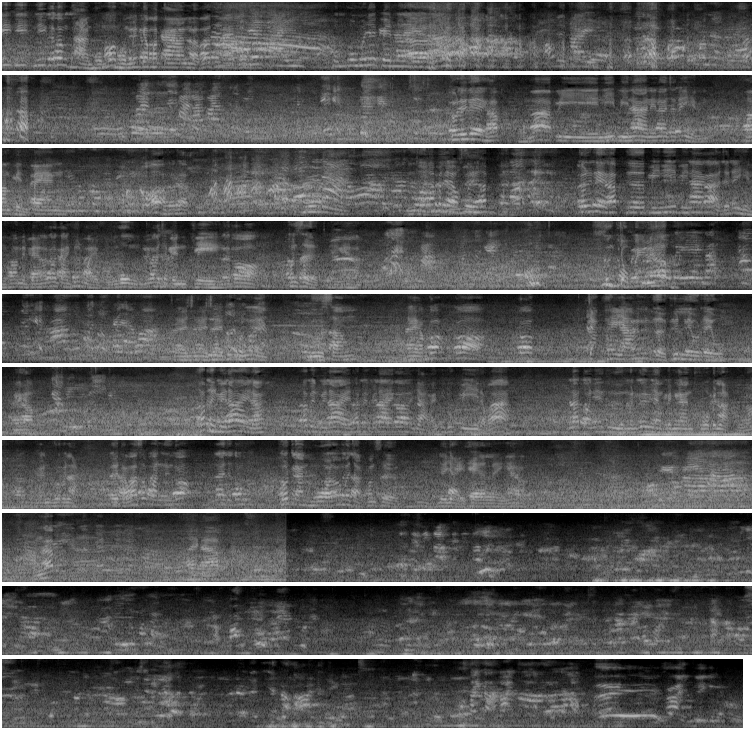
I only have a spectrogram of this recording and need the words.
นี่นี่นี่ก็ต้องผ่านผมเพราะผมเป็นกรรมการแบบว่าสมาคประม เทศไทย ผมคงไม่ได้เป็นอะไรนะประเทศไทยเป็นในฐานะปาศิลปินได้เห็นผลงานการจริงก็เรื่อยๆครับ ผมว่าปีนี้ปีหน้านี่น่าจะได้เห็นความเปลี่ยนแปลงอ๋อโทษครับไม่ด่าแล้วอะ ตัวนั้นเป็นเรื่องของสื่อครับ ก็เรื่อยๆครับคือปีนี้ปีหน้าก็อาจจะได้เห็นความเปลี่ยนแปลงแล้วก็การเคลื่อนไหวของวงไม่ว่าจะเป็นเพลงแล้วก็คอนเสิร์ตอะไรเงี้ยครับเมื่อไหร่ผมถามมันจะใหญ่เพิ่งจบไปนะครับไปเองนะเอ้าจะเห็นว่าพอจบไปแล้วอะใช่ใช่ใช่ทุกคนก็เลยดูซ้ำนะครับก็ก็ก็จะพยายามให้มันเกิดขึ้นเร็วๆนะครับ อยากมีทุกปีไหมถ้าเป็นไปได้นะ ถ้าเป็นไปได้ถ้าเป็นไปได้ก็อยากให้มีทุกปีแต่ว่า ณตอนนี้คือมันก็ยังเป็นงานทัวร์เป็นหลักอยู่เนาะงานทัวร์เป็นหลักเออแต่ว่าสักวันหนึ่งก็น่าจะต้องลดงานทัวร์แล้วก็มาจัดคอนเสิร์ตใหญ่ๆแทนอะไรอย่างเงี้ยครับขอบคุณครับได้ครับ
